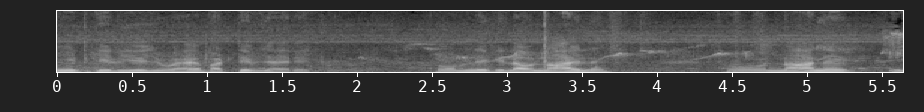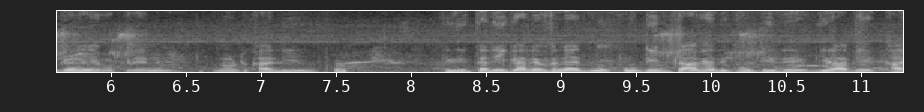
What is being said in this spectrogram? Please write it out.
ईंट के लिए जो है भट्टे जा रहे। थे तो हमने कि लाओ नहा तो नहाने गए, बकरे ने नोट खा लिए। किसी तरीके से उसने खूंटी टांगे थी खूंटी से गिरा के खा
